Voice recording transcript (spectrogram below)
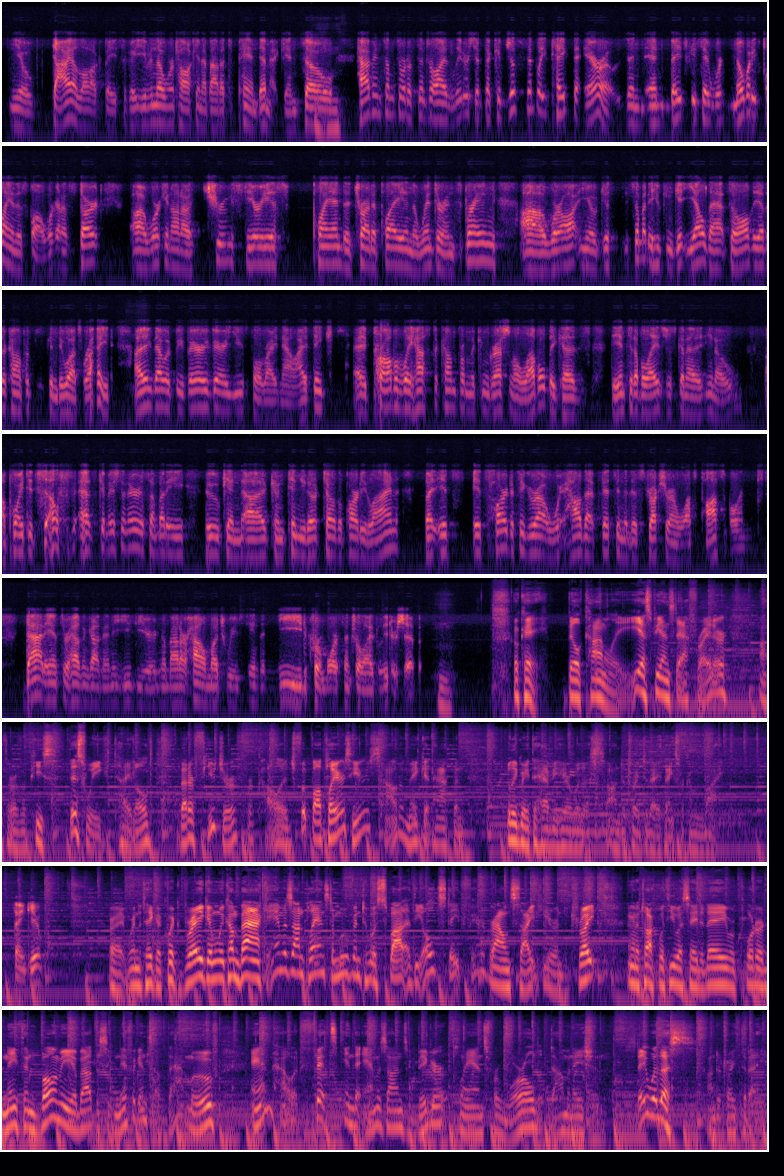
you know, dialogue basically, even though we're talking about a pandemic. And so, mm-hmm. having some sort of centralized leadership that could just simply take the arrows and and basically say, we're nobody's playing this fall. We're going to start uh, working on a true, serious plan to try to play in the winter and spring. Uh, we're all, you know, just somebody who can get yelled at so all the other conferences can do us right. I think that would be very, very useful right now. I think it probably has to come from the congressional level because the NCAA is just going to, you know, appoint itself as commissioner as somebody who can uh, continue to toe the party line. But it's it's hard to figure out wh- how that fits into this structure and what's possible. And that answer hasn't gotten any easier, no matter how much we've seen the need for more centralized leadership. Hmm. Okay. Bill Connelly, ESPN staff writer, author of a piece this week titled Better Future for College Football Players. Here's how to make it happen. Really great to have you here with us on Detroit Today. Thanks for coming by. Thank you. All right, we're going to take a quick break, and when we come back, Amazon plans to move into a spot at the Old State Fairgrounds site here in Detroit. I'm going to talk with USA Today reporter Nathan Bomey about the significance of that move and how it fits into Amazon's bigger plans for world domination. Stay with us on Detroit Today.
